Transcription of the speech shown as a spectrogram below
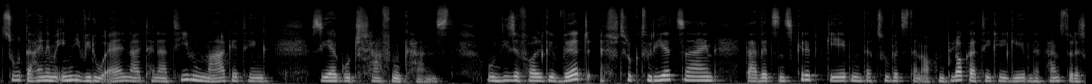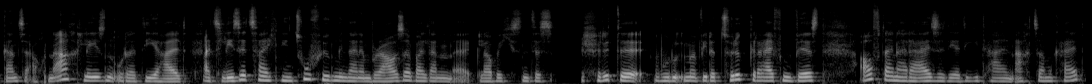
zu deinem individuellen alternativen Marketing sehr gut schaffen kannst. Und diese Folge wird strukturiert sein, da wird es ein Skript geben, dazu wird es dann auch einen Blogartikel geben, da kannst du das Ganze auch nachlesen oder dir halt als Lesezeichen hinzufügen in deinem Browser, weil dann, äh, glaube ich, sind das Schritte, wo du immer wieder zurückgreifen wirst auf deiner Reise der digitalen Achtsamkeit.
